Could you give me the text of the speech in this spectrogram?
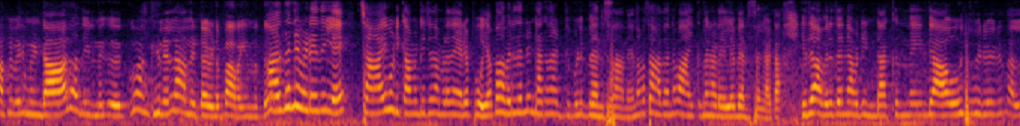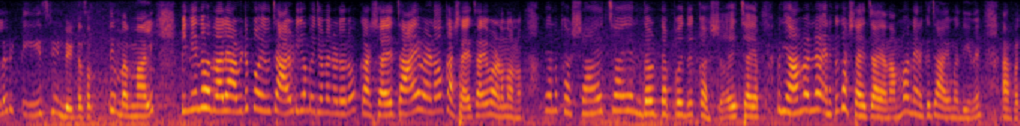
അപ്പോൾ ഇവർ മിണ്ടാതെ അതിരുന്ന് കേൾക്കും. അങ്ങനെയെല്ലാം എന്നിട്ട് ഇവിടെ പറയുന്നത്. അതിന് ഇവിടെ നിന്നില്ലേ? ചായ കുടിക്കാൻ വേണ്ടിയിട്ട് നമ്മൾ നേരെ പോയി. അപ്പോൾ അവർ തന്നെ ഉണ്ടാക്കുന്ന അടിപൊളി ബെൻസാണ്. നമ്മൾ സാധാരണ വാങ്ങിക്കുന്ന കടയിലെ ബെൻസല്ല കേട്ടോ ഇത് അവർ തന്നെ അവിടെ ഉണ്ടാക്കുന്നതിന്റെ ആ ഒരു ഒരു ഒരു നല്ലൊരു ടേസ്റ്റ് ഉണ്ട് കേട്ടോ സത്യം പറഞ്ഞാൽ പിന്നെയെന്ന് പറഞ്ഞാൽ അവിടെ പോയി ചായ കുടിക്കാൻ പറ്റുമ്പോൾ എന്നോട് കഷായ ചായ വേണോ? കഷായ ചായ വേണോ എന്ന് പറഞ്ഞു ഞാൻ കഷായ ചായ എന്താ ഇട്ടപ്പോൾ ഇത്? കഷായ ചായ. അപ്പം ഞാൻ പറഞ്ഞു എനിക്ക് കഷായ ചായ അമ്മ പറഞ്ഞു എനിക്ക് ചായ മതിയെന്ന് അപ്പം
